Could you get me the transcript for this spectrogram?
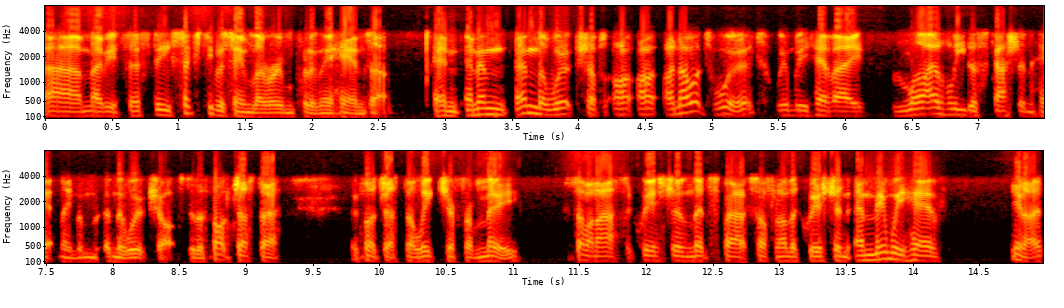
uh, maybe 50, 60% of the room putting their hands up. And, and in, in the workshops, I, I- know it's worked when we have a lively discussion happening in, in the workshops. And it's not just a, it's not just a lecture from me. Someone asks a question, that sparks off another question, and then we have, you know,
